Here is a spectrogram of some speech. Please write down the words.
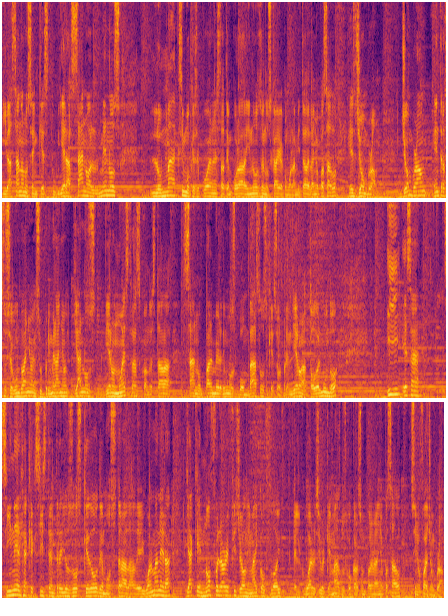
y basándonos en que estuviera sano al menos lo máximo que se puede en esta temporada y no se nos caiga como la mitad del año pasado es John Brown. John Brown entra a su segundo año, en su primer año ya nos dieron muestras cuando estaba sano Palmer de unos bombazos que sorprendieron a todo el mundo. Y esa sinergia que existe entre ellos dos quedó demostrada de igual manera, ya que no fue Larry Fitzgerald ni Michael Floyd el wide receiver que más buscó Carson Palmer el año pasado, sino fue John Brown.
